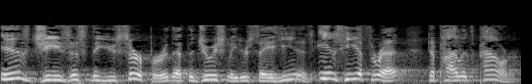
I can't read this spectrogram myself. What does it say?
Is Jesus the usurper that the Jewish leaders say he is? Is he a threat to Pilate's power?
